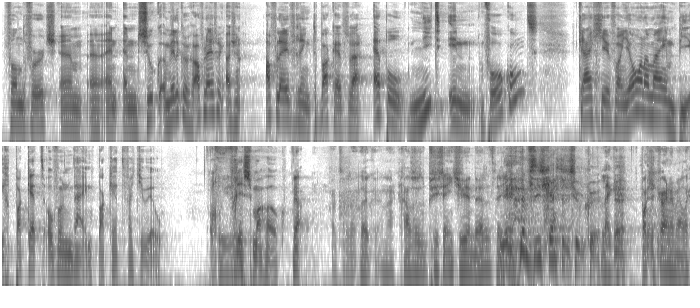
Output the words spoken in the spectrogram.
van The Verge. Ehm, eh, en, en zoek een willekeurige aflevering. Als je een aflevering te pakken hebt waar Apple niet in voorkomt, krijg je van Johan en mij een bierpakket of een wijnpakket, wat je wil. Of fris mag ook. Ja, dat is leuk. En dan gaan ze er precies eentje vinden, hè? Dat weet je. Ja, precies gaan ze zoeken. Lekker, pak je karnemelk.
